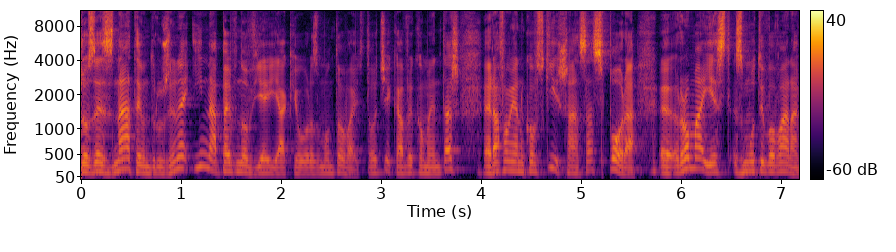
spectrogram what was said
Jose zna tę drużynę i na pewno wie, jak ją rozmontować. To ciekawy komentarz. Rafał Jankowski, szansa spora. E, Roma jest zmotywowana.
